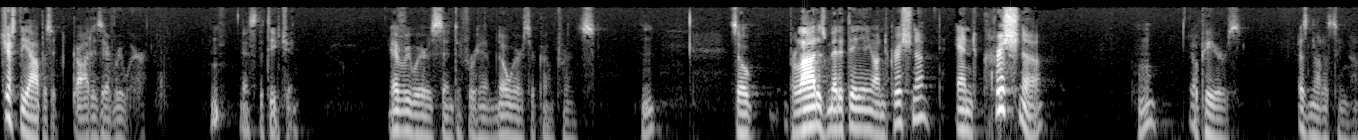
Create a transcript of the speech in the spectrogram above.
just the opposite. God is everywhere. Hmm? That's the teaching. Everywhere is center for him, nowhere circumference. Hmm? So Prahlad is meditating on Krishna, and Krishna hmm, appears as Narasingha.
